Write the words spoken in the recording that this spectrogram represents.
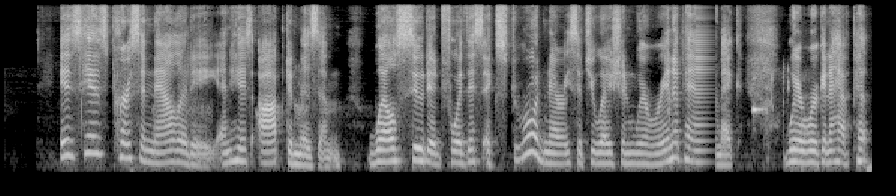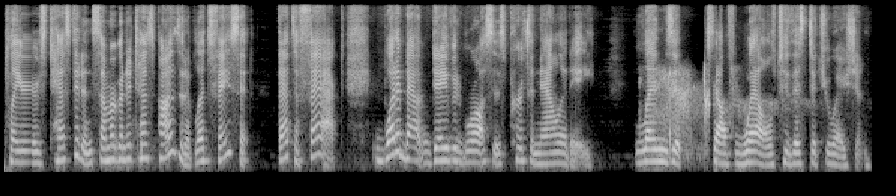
Is his personality and his optimism well suited for this extraordinary situation where we're in a pandemic, where we're going to have players tested and some are going to test positive? Let's face it, that's a fact. What about David Ross's personality lends itself well to this situation?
